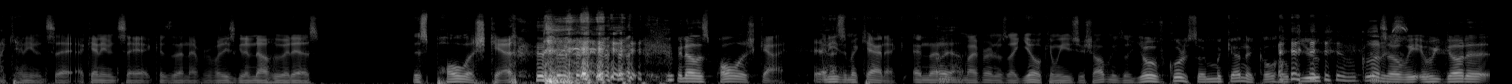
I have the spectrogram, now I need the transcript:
I can't even say. It. I can't even say it because then everybody's gonna know who it is. This Polish kid. we know this Polish guy, and he's a mechanic. And then Oh, yeah. my friend was like, "Yo, can we use your shop?" And he's like, "Yo, of course, I'm a mechanic. I'll help you." of And so we we go to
